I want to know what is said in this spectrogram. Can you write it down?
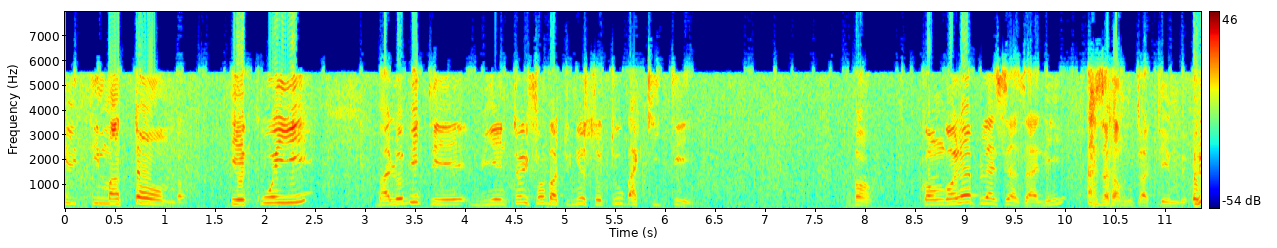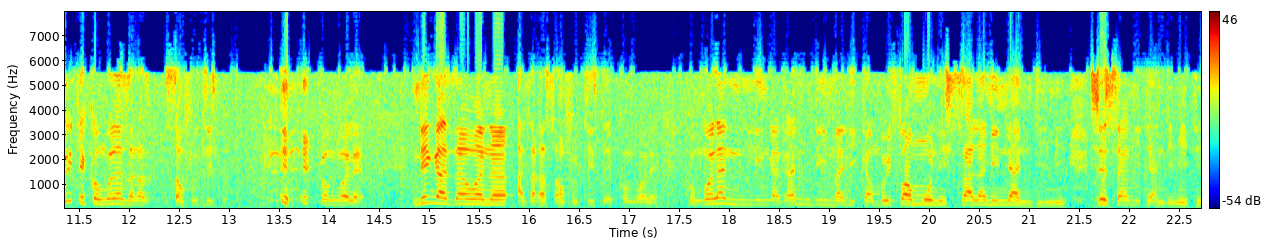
ultimatum ekwei balobi te bientôt il faut bato nyonso tu bakite bon congolais place azali azalaka moto ya tembe oyebi te congolais azalaka sanfutiste congolais ndenge aza wana azalaka sanfutiste congolais congolais alingaka andima likambo ifo amona esalami nde andimi so esalami te andimi te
